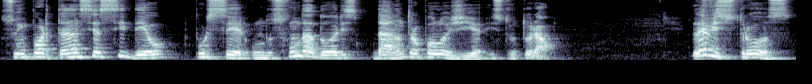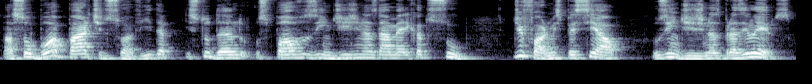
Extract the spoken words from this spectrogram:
sua importância se deu por ser um dos fundadores da antropologia estrutural. Levi-Strauss passou boa parte de sua vida estudando os povos indígenas da América do Sul, de forma especial os indígenas brasileiros.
